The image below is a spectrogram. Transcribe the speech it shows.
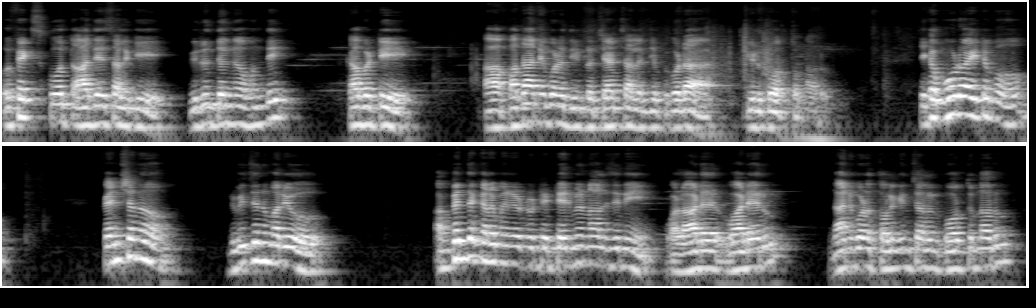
ఒఫెక్స్ కోర్టు ఆదేశాలకి విరుద్ధంగా ఉంది. కాబట్టి ఆ పదాన్ని కూడా దీంట్లో చేర్చాలని చెప్పి కూడా వీళ్ళు కోరుతున్నారు. ఇక మూడో ఐటము పెన్షన్ రివిజన్ మరియు అభ్యంతరకరమైనటువంటి టెర్మినాలజీని వాళ్ళు ఆడే వాడారు. దాన్ని కూడా తొలగించాలని కోరుతున్నారు.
